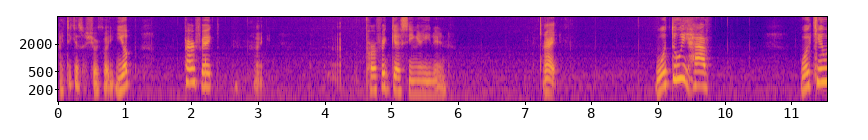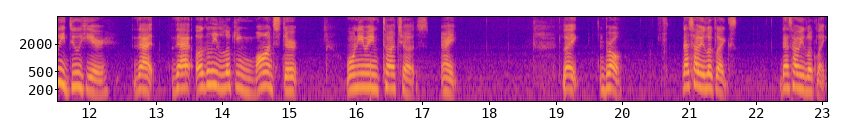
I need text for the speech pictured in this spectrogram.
I think it's a shortcut. Yup. Perfect. Alright. Perfect guessing, Aiden. Alright. What do we have? What can we do here that that ugly looking monster won't even touch us? Alright. Like, bro. That's how he look like. That's how he look like.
